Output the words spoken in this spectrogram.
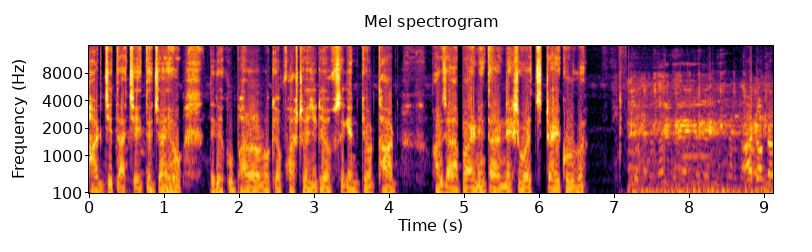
হার জিত আছেই, তো যাই হোক, দেখে খুব ভালো লাগল, কেউ ফার্স্ট হয়েছে, কেউ সেকেন্ড কেউ থার্ড আর যারা পারেনি তারা নেক্সট বার ট্রাই করবে। আর ডক্টর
